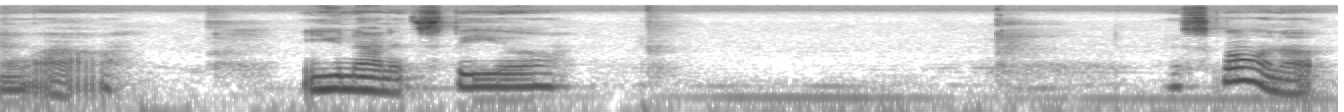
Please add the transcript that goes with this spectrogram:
Oh, wow. United Steel. It's going up.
